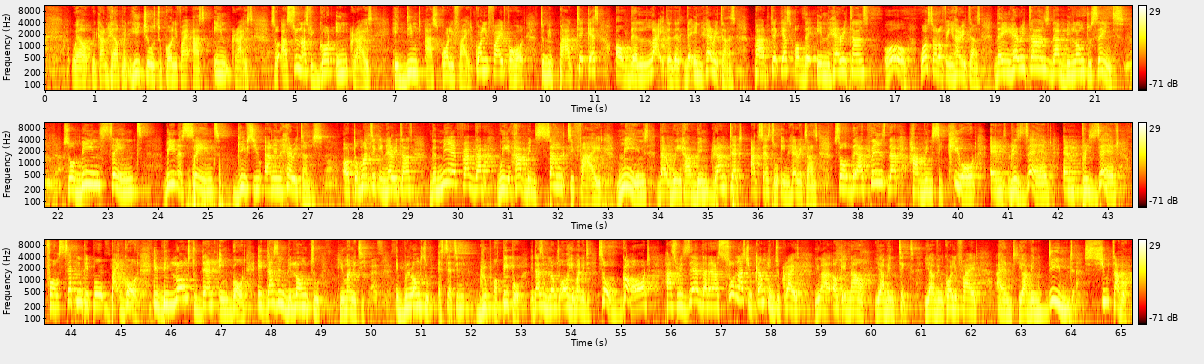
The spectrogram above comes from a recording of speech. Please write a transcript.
well, we can't help it. He chose to qualify us in Christ. So as soon as we got in Christ, he deemed us qualified. Qualified for what? To be partakers of the light, the, the inheritance. Partakers of the inheritance. Oh, what sort of inheritance? The inheritance that belong to saints. So being saint, being a saint gives you an inheritance automatic inheritance. The mere fact that we have been sanctified means that we have been granted access to inheritance. So there are things that have been secured and reserved and preserved for certain people by God. It belongs to them in God, it doesn't belong to humanity. Yes it belongs to a certain group of people. It doesn't belong to all humanity. So God has reserved that as soon as you come into Christ, you are okay now, you have been ticked, you have been qualified, and you have been deemed suitable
